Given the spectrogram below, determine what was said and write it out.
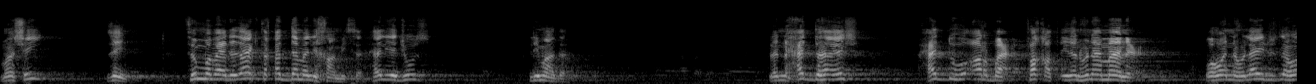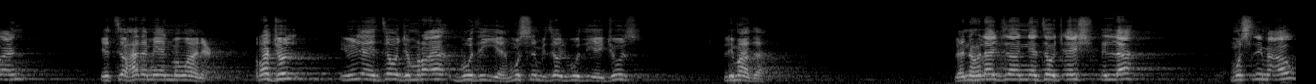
ماشي؟ زين. ثم بعد ذلك تقدم لخامسة. هل يجوز؟ لماذا؟ لأن حدها إيش؟ حده أربع فقط إذا هنا مانع وهو أنه لا يجوز له أن يتزوج هذا من الموانع. رجل يريد أن يتزوج امرأة بوذية مسلم يتزوج بوذية يجوز؟ لماذا؟ لأنه لا يجوز أن يتزوج إيش؟ إلا مسلمة أو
